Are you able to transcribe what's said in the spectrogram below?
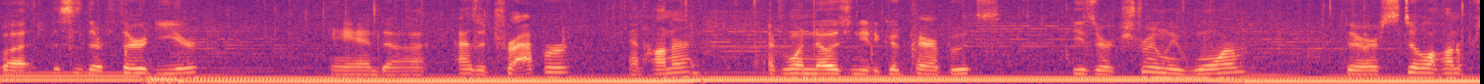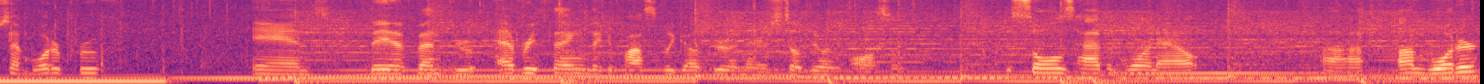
but this is their third year. And uh, as a trapper and hunter, everyone knows you need a good pair of boots. These are extremely warm. They're still 100% waterproof. And they have been through everything they could possibly go through and they're still doing awesome. The soles haven't worn out. Uh, on water,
